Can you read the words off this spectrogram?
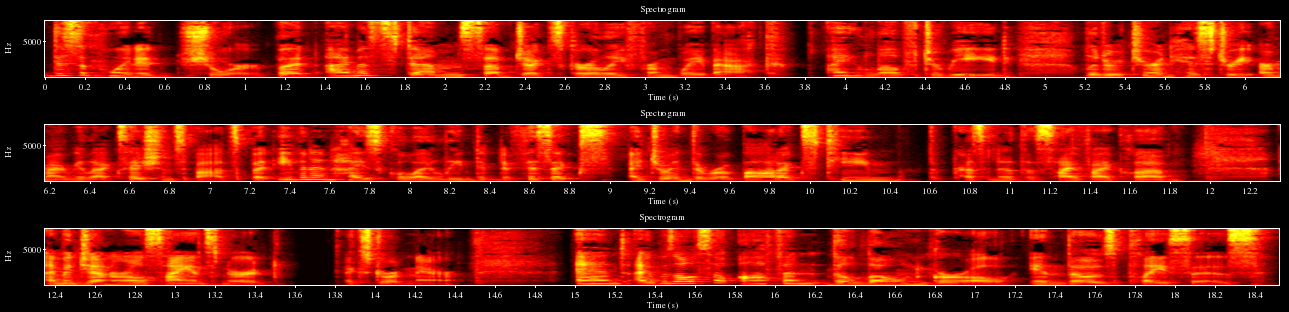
Disappointed, sure, but I'm a STEM subjects girly from way back. I love to read. Literature and history are my relaxation spots, but even in high school, I leaned into physics. I joined the robotics team, the president of the sci fi club. I'm a general science nerd extraordinaire. And I was also often the lone girl in those places.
